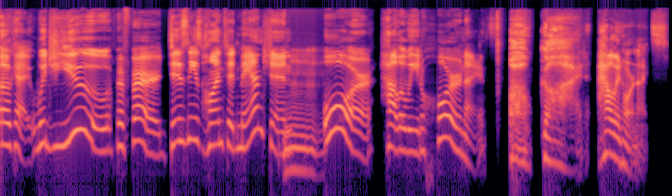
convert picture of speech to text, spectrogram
Okay. Would you prefer Disney's Haunted Mansion Mm. or Halloween Horror Nights? Oh God, Halloween Horror Nights.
